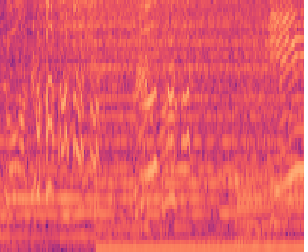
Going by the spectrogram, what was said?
det hårdt. yeah!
